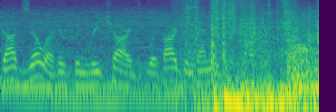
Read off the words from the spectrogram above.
Godzilla has been recharged with Argent energy.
